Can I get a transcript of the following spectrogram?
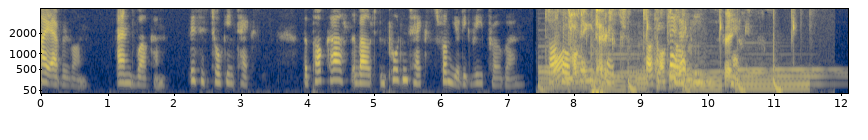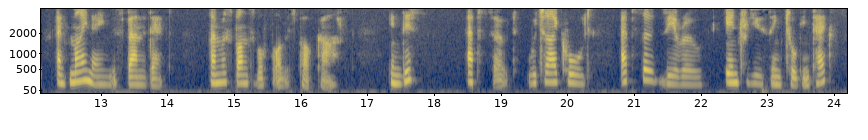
Hi, everyone, and welcome. This is Talking Texts, the podcast about important texts from your degree program. Talk, talking texts. Talking, Talking texts. And my name is Bernadette. I'm responsible for this podcast. In this episode, which I called Episode Zero Introducing Talking Texts,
